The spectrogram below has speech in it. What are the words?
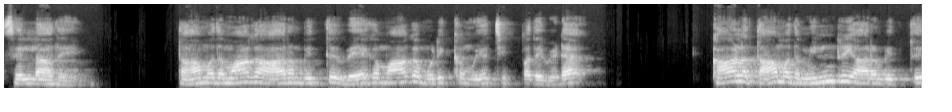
செல்லாதே. தாமதமாக ஆரம்பித்து வேகமாக முடிக்க முயற்சிப்பதை விட கால தாமதமின்றி ஆரம்பித்து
